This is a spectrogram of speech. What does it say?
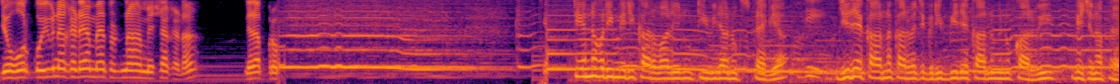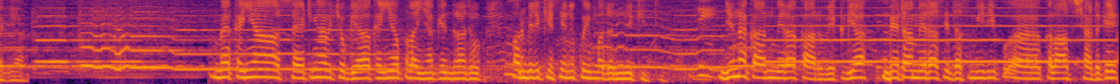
ਜੋ ਹੋਰ ਕੋਈ ਵੀ ਨਾ ਖੜਿਆ ਮੈਂ ਤੁਹਾਡੇ ਨਾਲ ਹਮੇਸ਼ਾ ਖੜਾ ਮੇਰਾ ਪ੍ਰੋ- ਤਿੰਨ ਵਾਰੀ ਮੇਰੀ ਘਰ ਵਾਲੀ ਨੂੰ ਟੀਵੀ ਦਾ ਨੁਕਸ ਪੈ ਗਿਆ। ਜੀ। ਜਿਹਦੇ ਕਾਰਨ ਘਰ ਵਿੱਚ ਗਰੀਬੀ ਦੇ ਕਾਰਨ ਮੈਨੂੰ ਘਰ ਵੀ ਵੇਚਣਾ ਪੈ ਗਿਆ। ਮੈਂ ਕਈਆਂ ਸੋਸਾਇਟੀਆਂ ਵਿੱਚੋਂ ਗਿਆ ਕਈਆਂ ਭਲਾਈਆਂ ਕੇਂਦਰਾਂ 'ਚੋਂ ਪਰ ਮੇਰੀ ਕਿਸੇ ਨੇ ਕੋਈ ਮਦਦ ਨਹੀਂ ਕੀਤੀ। ਜੀ। ਜਿਨ੍ਹਾਂ ਕਾਰਨ ਮੇਰਾ ਘਰ ਵਿਕ ਗਿਆ ਬੇਟਾ ਮੇਰਾ ਸੀ 10ਵੀਂ ਦੀ ਅਹ, ਕਲਾਸ ਛੱਡ ਕੇ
